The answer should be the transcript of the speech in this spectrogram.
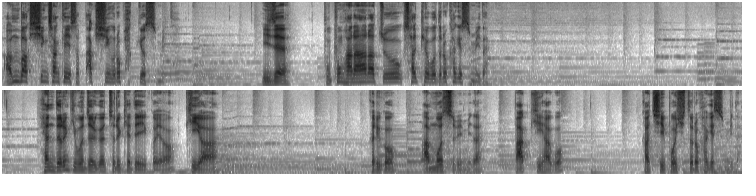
unboxing 상태에서 boxing으로 바뀌었습니다. 이제 부품 하나하나 쭉 살펴보도록 하겠습니다. 핸들은 기본적으로 저렇게 되어 있고요. 기아 그리고 앞모습입니다. 바퀴하고 같이 보시도록 하겠습니다.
